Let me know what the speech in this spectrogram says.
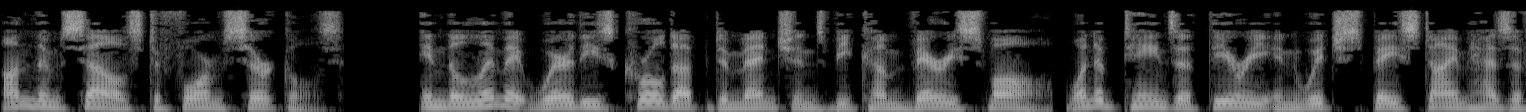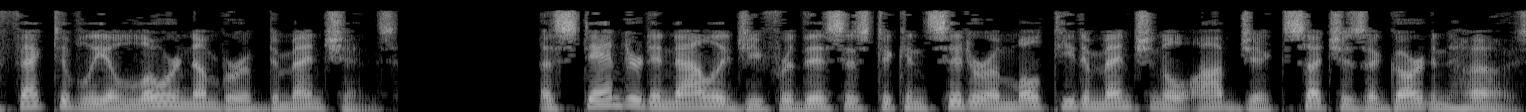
on themselves to form circles. In the limit where these curled-up dimensions become very small, one obtains a theory in which spacetime has effectively a lower number of dimensions. A standard analogy for this is to consider a multidimensional object such as a garden hose.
